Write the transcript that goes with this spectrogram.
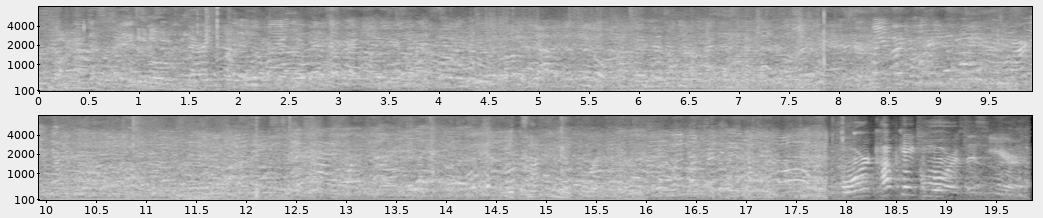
For Cupcake Wars this year.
